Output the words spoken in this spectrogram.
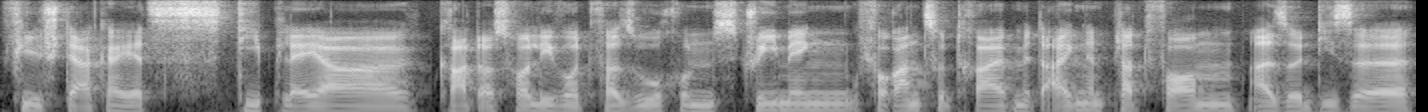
viel stärker jetzt die Player gerade aus Hollywood versuchen, Streaming voranzutreiben mit eigenen Plattformen. Also diese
